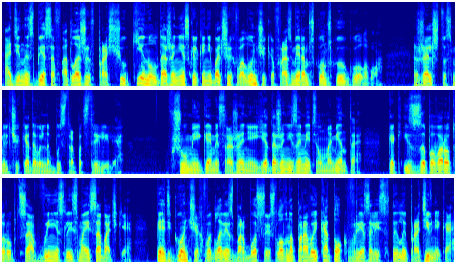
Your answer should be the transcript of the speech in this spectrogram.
один из бесов, отложив прощу, кинул даже несколько небольших валунчиков размером с конскую голову. Жаль, что смельчака довольно быстро подстрелили. В шуме и гамме сражения я даже не заметил момента, как из-за поворота рубца вынеслись мои собачки — Пять гончих во главе с Барбоссой, словно паровой каток, врезались в тылы противника,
